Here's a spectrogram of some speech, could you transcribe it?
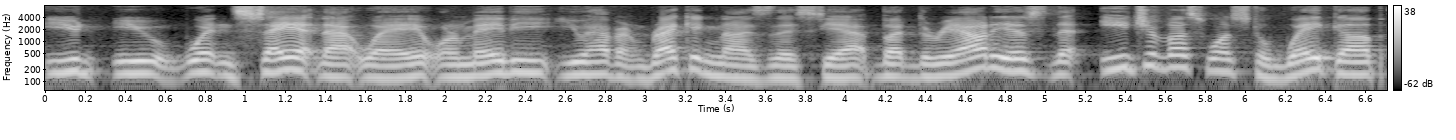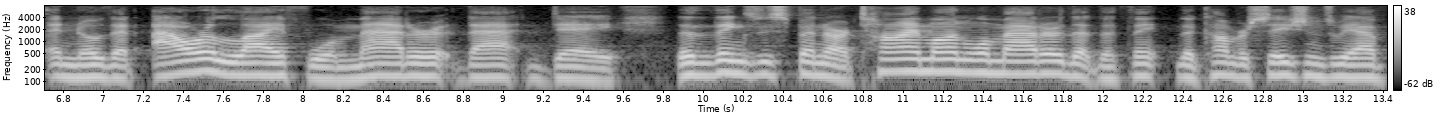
you, you, wouldn't say it that way, or maybe you haven't recognized this yet, but the reality is that each of us wants to wake up and know that our life will matter that day. That the things we spend our time on will matter, that the, th- the conversations we have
